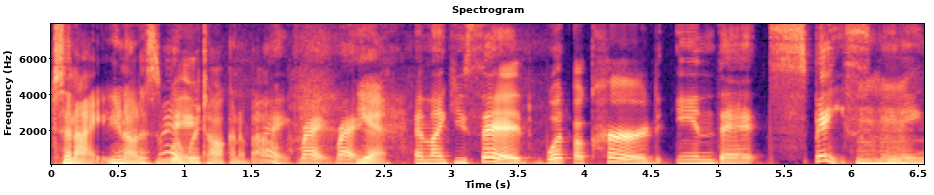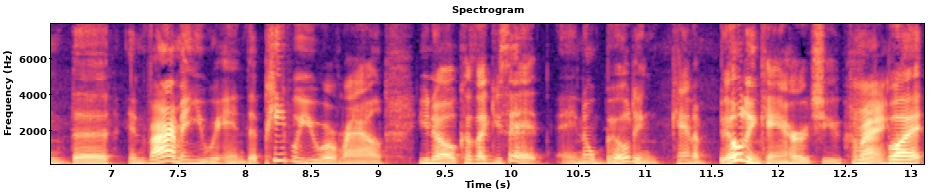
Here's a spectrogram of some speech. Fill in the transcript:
tonight. You know, this is what we're talking about. Right, right, right. Yeah. And like you said, what occurred in that space, Mhm. meaning the environment you were in, the people you were around, you know, because like you said, ain't no building, can a building can't hurt you. Right. But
